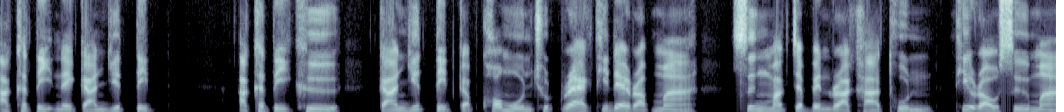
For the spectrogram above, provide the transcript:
อคติในการยึดติด อคติคือการยึดติดกับข้อมูลชุดแรกที่ได้รับมา ซึ่งมักจะเป็นราคาทุนที่เราซื้อมา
